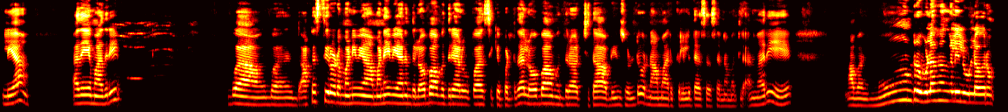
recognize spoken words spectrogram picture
இல்லையா? அதே மாதிரி வ- அகஸ்தியரோட மனைவி மனைவியான இந்த லோபாமுத்ரால் உபாசிக்கப்பட்டதா? லோபாமுத்ராட்சிதா அப்படின்னு சொல்லிட்டு ஒரு நாமா இருக்கு லலிதா சசநாமத்தில் அது மாதிரி அவன் மூன்று உலகங்களில் உள்ளவரும்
